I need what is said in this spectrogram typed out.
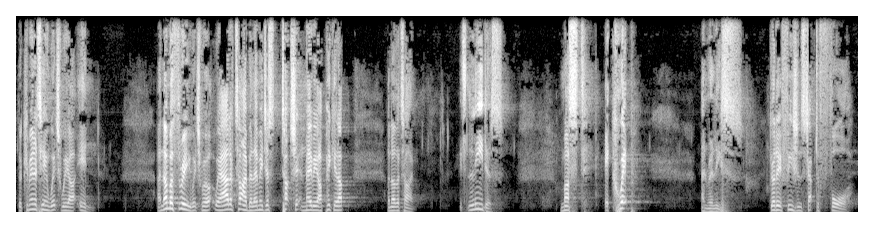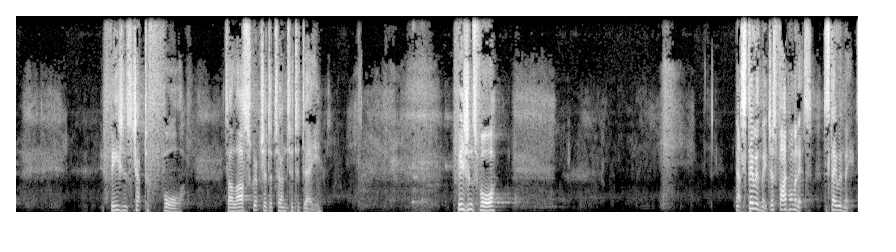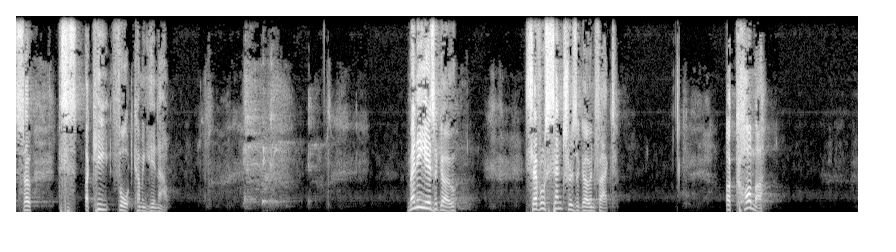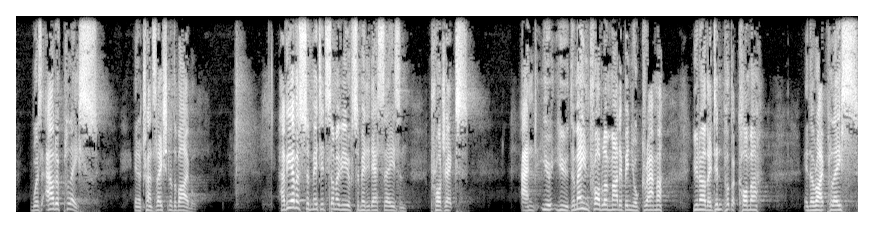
the community in which we are in. And number three, which we're, we're out of time, but let me just touch it and maybe I'll pick it up another time. It's leaders must equip and release. Go to Ephesians chapter 4. Ephesians chapter 4. It's our last scripture to turn to today. Ephesians 4. Now stay with me, just five more minutes. Stay with me. So this is a key thought coming here now. Many years ago, several centuries ago, in fact, a comma was out of place in a translation of the Bible. Have you ever submitted, some of you have submitted essays and projects, and you, you, the main problem might have been your grammar. You know, they didn't put the comma in the right place.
